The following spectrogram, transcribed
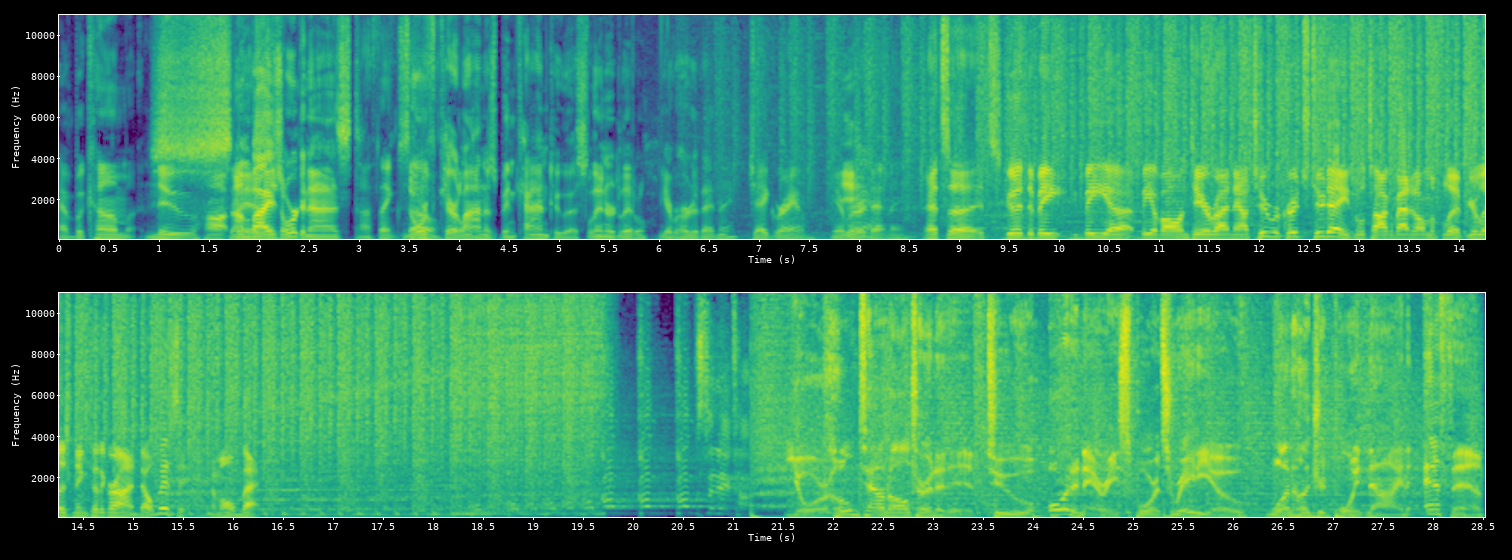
have become new hot. Somebody's organized. I think so. North Carolina's been kind to us. Leonard Little. You ever heard of that name? Jay Graham. You ever Yeah. heard that name? That's uh, it's good to be be uh, be a volunteer right now. Two recruits, two days. We'll talk about it on the flip. You're listening to the grind. Don't miss it. Come on back. Your hometown alternative to Ordinary Sports Radio, 100.9 FM,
